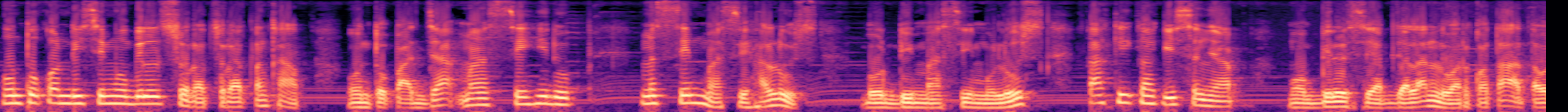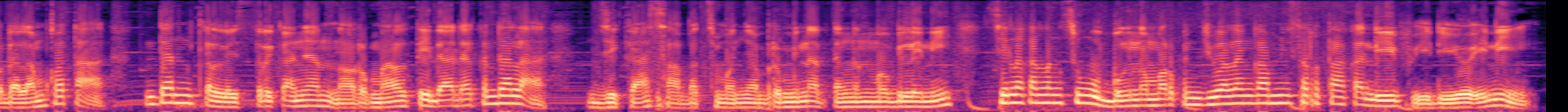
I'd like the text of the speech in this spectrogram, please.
Untuk kondisi mobil surat-surat lengkap. Untuk pajak masih hidup. Mesin masih halus. Bodi masih mulus. Kaki-kaki senyap. Mobil siap jalan luar kota atau dalam kota. Dan kelistrikannya normal tidak ada kendala. Jika sahabat semuanya berminat dengan mobil ini, silakan langsung hubungi nomor penjual yang kami sertakan di video ini.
